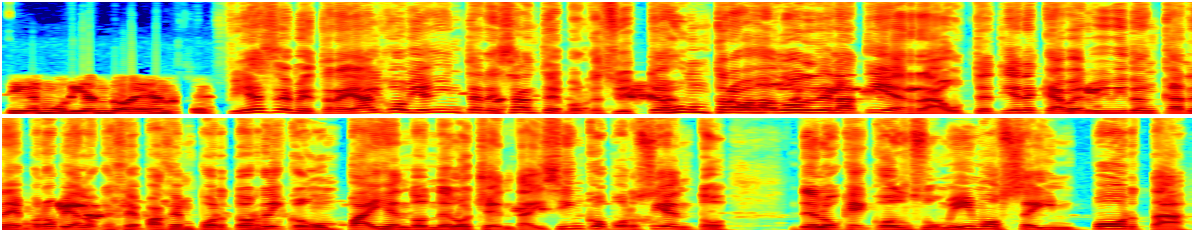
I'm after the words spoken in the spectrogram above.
sigue muriendo gente. Fíjese, me trae algo bien interesante porque si usted es un trabajador de la tierra, usted tiene que haber vivido en carne propia lo que se pasa en Puerto Rico, en un país en donde el 85% de lo que consumimos se importa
